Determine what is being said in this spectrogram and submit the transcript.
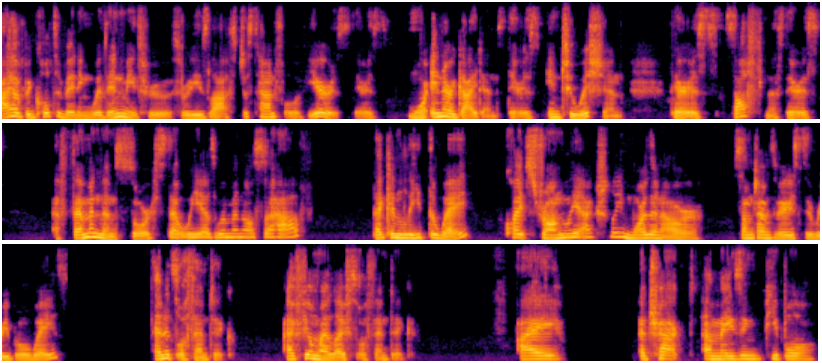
i have been cultivating within me through through these last just handful of years. There's more inner guidance. There is intuition. There is softness. There is a feminine source that we as women also have that can lead the way quite strongly actually more than our sometimes very cerebral ways. And it's authentic. I feel my life's authentic. I attract amazing people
